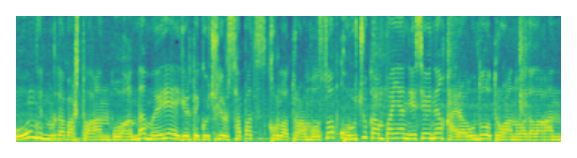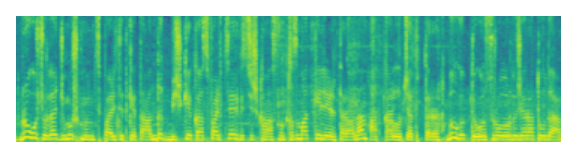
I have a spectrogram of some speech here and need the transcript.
он күн мурда башталган. Убагында мэрия эгерде көчөлөр сапатсыз курула турган болсо куруучу компаниянын эсебинен кайра оңдоло турганын убадалаган бирок учурда жумуш муниципалитетке таандык бишкек асфальт сервис ишканасынын кызматкерлери тарабынан аткарылып жатыптыр. Бул көптөгөн суроолорду жаратууда.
